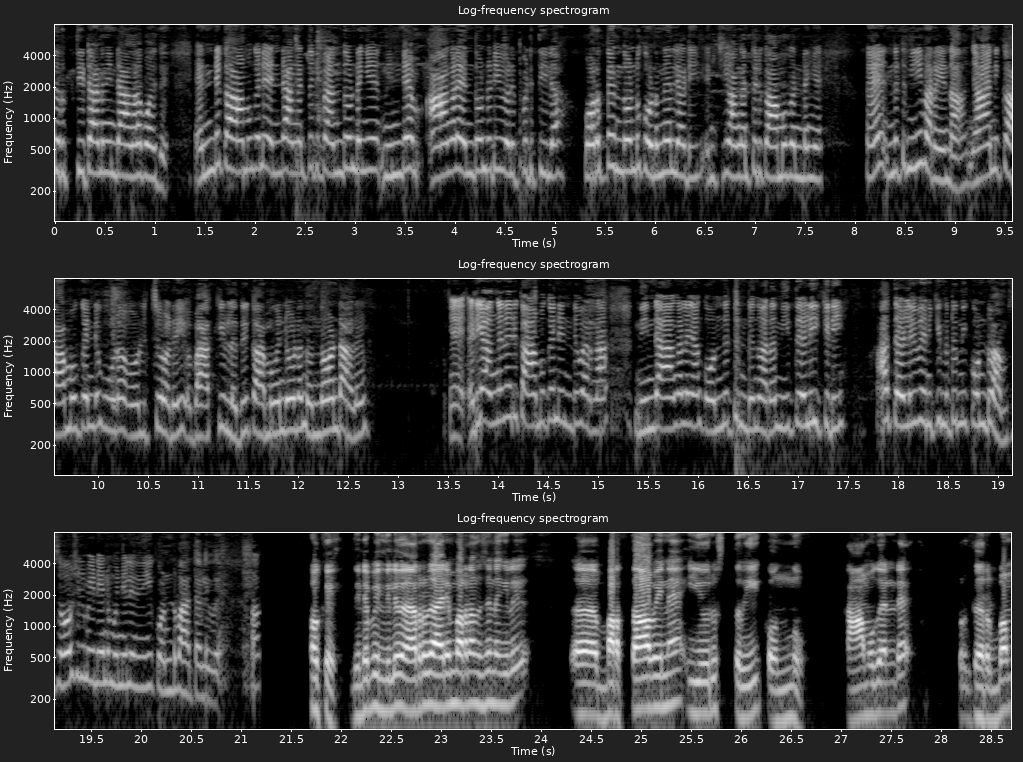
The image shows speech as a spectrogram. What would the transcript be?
നിർത്തിയിട്ടാണ് നിന്റെ ആങ്ങളെ പോയത്. എന്റെ കാമുകന് എന്റെ അങ്ങനത്തെ ഒരു ബന്ധം ഉണ്ടെങ്കിൽ നിന്റെ ആങ്ങളെ എന്തുകൊണ്ടടി വെളിപ്പെടുത്തിയില്ല? പുറത്ത് എന്തുകൊണ്ട് കൊടുന്നില്ലടി എനിക്ക് അങ്ങനത്തെ ഒരു കാമുകൻ ഉണ്ടെങ്കിൽ ഏഹ് എന്നിട്ട് നീ പറയണ്ട? ഞാൻ കാമുകന്റെ കൂടെ ഒളിച്ചോടി ബാക്കിയുള്ളത് കാമുകന്റെ കൂടെ നിന്നോണ്ടാണ്. എടി അങ്ങനെ ഒരു കാമുകൻ ഉണ്ട് പറഞ്ഞാ നിന്റെ ആങ്ങളെ ഞാൻ കൊന്നിട്ടുണ്ട് എന്ന് പറഞ്ഞാൽ നീ തെളിയിക്കടി. ആ തെളിവ് എനിക്ക് എന്നിട്ട് നീ കൊണ്ടുപോകാം സോഷ്യൽ മീഡിയയുടെ മുന്നിൽ നീ കൊണ്ടുപോകാ തെളിവ്. ഓക്കെ ഇതിന്റെ പിന്നിൽ വേറൊരു കാര്യം പറഞ്ഞെന്ന് വെച്ചിട്ടുണ്ടെങ്കിൽ ഭർത്താവിനെ ഈ ഒരു സ്ത്രീ കൊന്നു. കാമുകന്റെ ഗർഭം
